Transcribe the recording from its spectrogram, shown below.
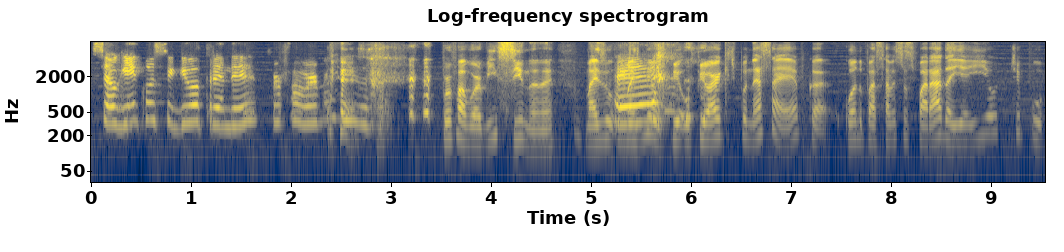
Se alguém conseguiu aprender, por favor, me avisa. por favor, me ensina, né? Mas, o, É. mas meu, o pi- o pior é que, tipo, nessa época, quando passava essas paradas, e aí eu, tipo,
